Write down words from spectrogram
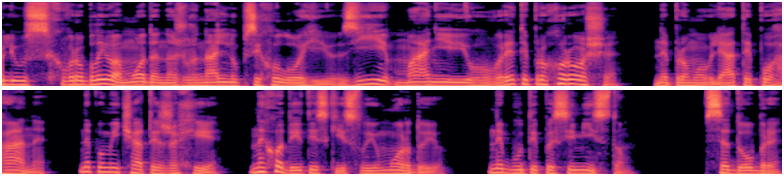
Плюс хвороблива мода на журнальну психологію з її манією говорити про хороше, не промовляти погане, не помічати жахи, не ходити з кислою мордою, не бути песимістом. Все добре,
